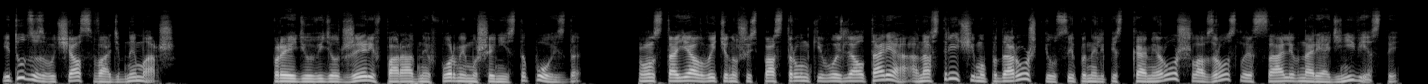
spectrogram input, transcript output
И тут зазвучал свадебный марш. Фредди увидел Джерри в парадной форме машиниста поезда. Он стоял, вытянувшись по струнке возле алтаря, а навстречу ему по дорожке, усыпанной лепестками роз, шла взрослая Салли в наряде невесты.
